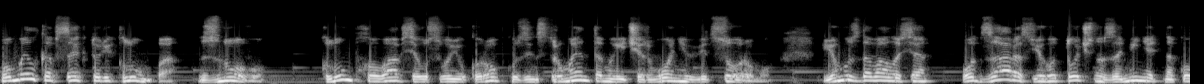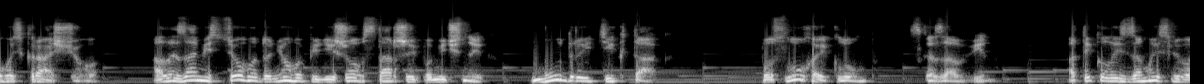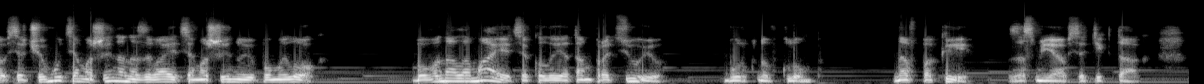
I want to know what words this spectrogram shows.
Помилка в секторі Клумпа. Знову. Клумб ховався у свою коробку з інструментами і червонів від сорому. Йому здавалося, от зараз його точно замінять на когось кращого. Але замість цього до нього підійшов старший помічник мудрий тік-так. Послухай, Клумб, сказав він. А ти колись замислювався, чому ця машина називається машиною помилок? Бо вона ламається, коли я там працюю, буркнув Клумб. Навпаки, засміявся Тік-Так,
